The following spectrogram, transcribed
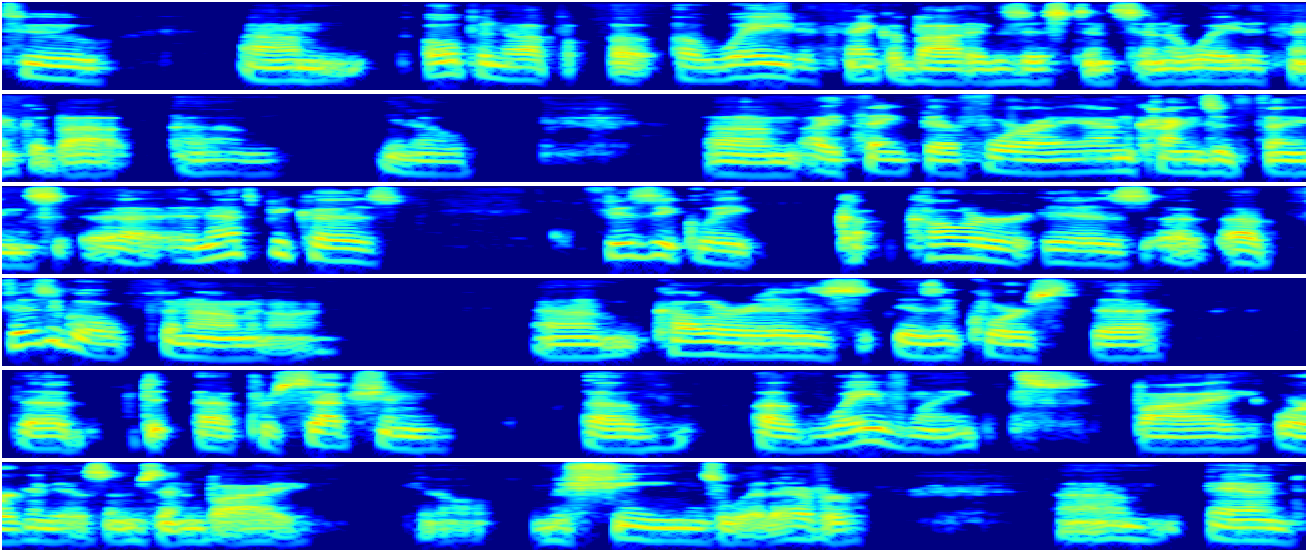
to um, open up a, a, way to think about existence and a way to think about um, you know um, i think therefore i am kinds of things uh, and that's because physically, co- color is a, a, physical phenomenon. Um, color is is of course the the uh, perception of of wavelengths by organisms and by you know machines, whatever, um, and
